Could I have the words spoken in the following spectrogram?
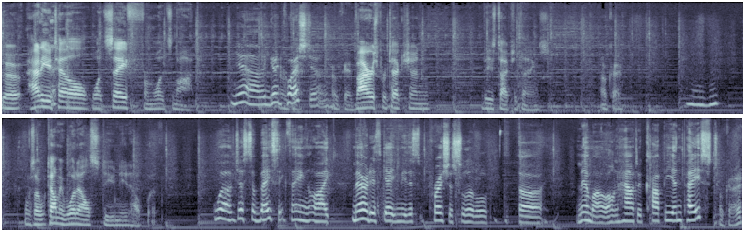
So how do you tell what's safe from what's not? yeah, good question. Okay, virus protection, these types of things. Okay. Mm-hmm. So tell me, what else do you need help with? Well, just a basic thing like Meredith gave me this precious little uh, memo on how to copy and paste, Okay.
